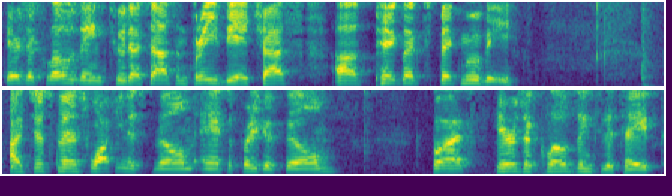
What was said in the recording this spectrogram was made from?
here's a closing to the 2003 VHS of Piglet's Big Movie. I just finished watching this film, and it's a pretty good film, but here's a closing to the tape.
